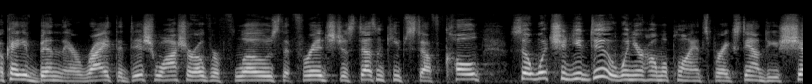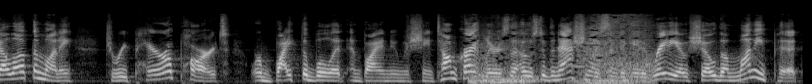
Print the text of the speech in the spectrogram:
Okay, you've been there, right? The dishwasher overflows, the fridge just doesn't keep stuff cold. So, what should you do when your home appliance breaks down? Do you shell out the money to repair a part or bite the bullet and buy a new machine? Tom Kraeutler is the host of the nationally syndicated radio show, The Money Pit,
